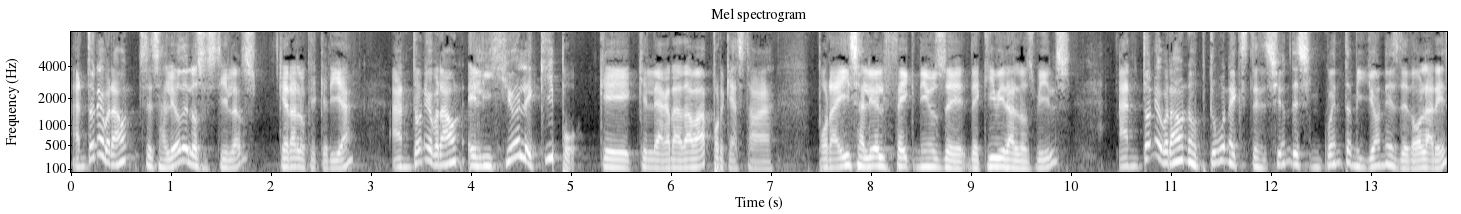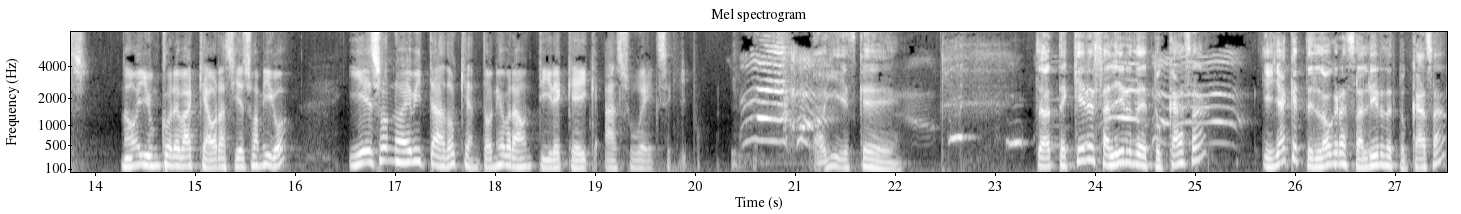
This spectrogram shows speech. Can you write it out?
Antonio Brown se salió de los Steelers, que era lo que quería. Antonio Brown eligió el equipo que, le agradaba, porque hasta por ahí salió el fake news de, de que iba a los Bills. Antonio Brown obtuvo una extensión de 50 millones de dólares, ¿no? Y un coreback que ahora sí es su amigo. Y eso no ha evitado que Antonio Brown tire cake a su ex equipo. Oye, es que te quieres salir de tu casa y ya que te logras salir de tu casa,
